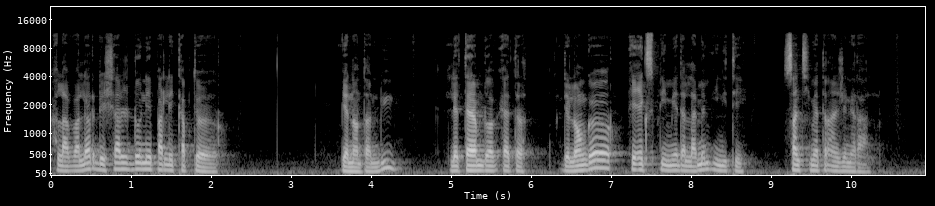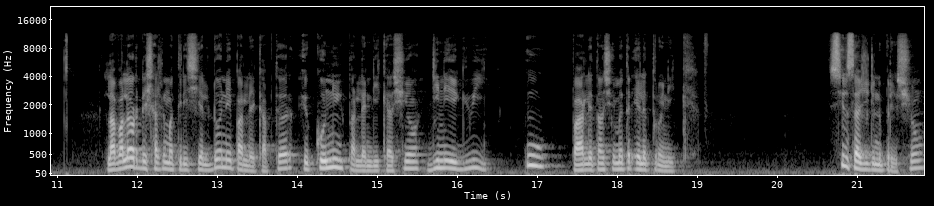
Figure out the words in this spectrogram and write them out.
à la valeur de charge donnée par les capteurs. Bien entendu, les termes doivent être de longueur et exprimés dans la même unité, centimètres en général. La valeur de charge matricielle donnée par les capteurs est connue par l'indication d'une aiguille ou par les tensiomètres électroniques. S'il s'agit d'une pression,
